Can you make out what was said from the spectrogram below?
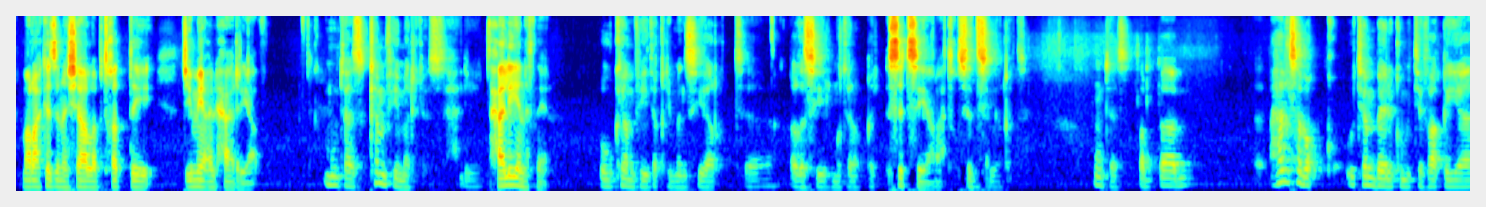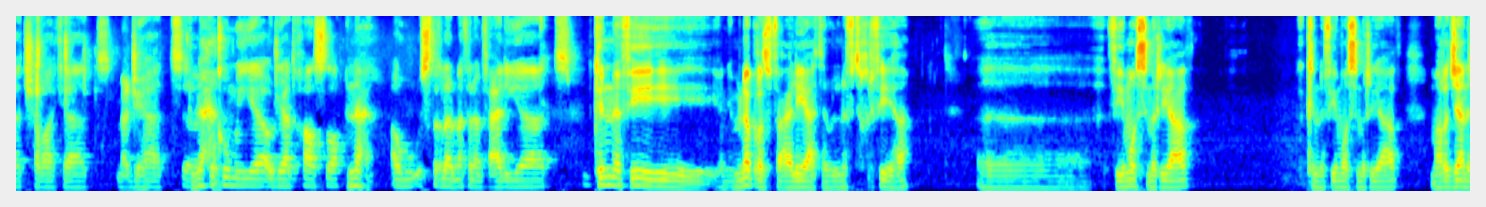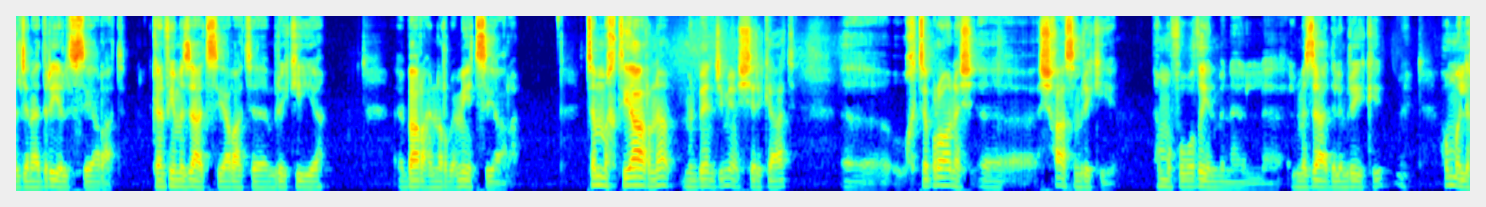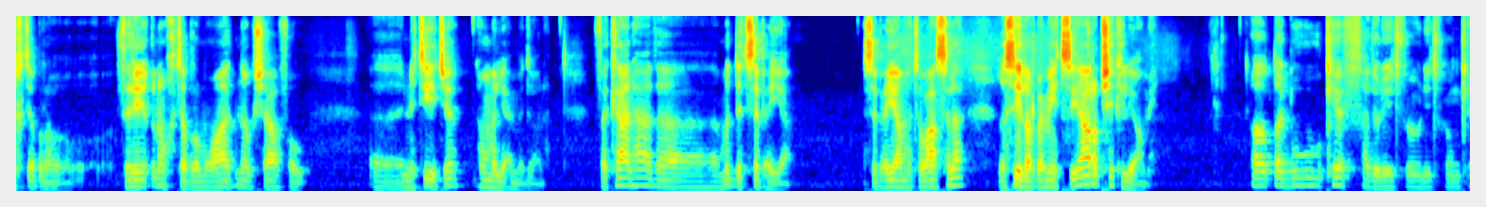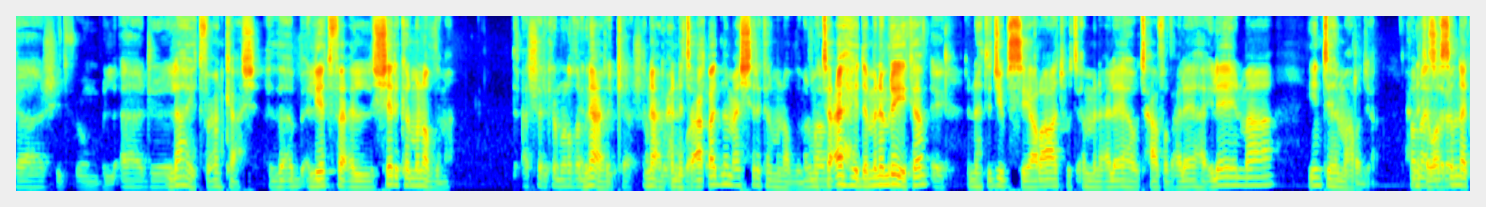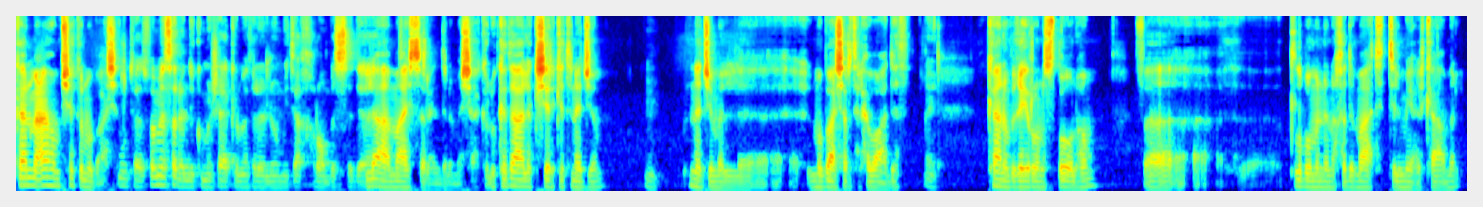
مراكزنا إن شاء الله بتغطي جميع أنحاء الرياض. ممتاز. كم في مركز حاليا؟ حاليا اثنين. وكم في تقريبا سيارة آه، غسيل متنقل؟ ست سيارات ست سيارات. ممتاز. طب هل سبق وتم بينكم اتفاقيات شراكات مع جهات نعم. حكومية أو جهات خاصة؟ نعم. أو استغلال مثلا فعاليات؟ كنا في يعني من أبرز فعالياتنا واللي نفتخر فيها آه، في موسم الرياض كنا في موسم الرياض مهرجان الجنادرية للسيارات. كان في مزاد سيارات أمريكية عبارة عن 400 سيارة. تم اختيارنا من بين جميع الشركات آه، واختبرونا آه، أشخاص أمريكيين. هم مفوضين من ال- المزاد الأمريكي. هم اللي اختبروا فريقنا واختبروا موادنا وشافوا آه، النتيجة. هم اللي عمدونا. فكان هذا مدة سبع أيام. سبع أيام متواصلة غسيل 400 سيارة بشكل يومي آه طيب وكيف هذول يدفعون؟ يدفعون كاش؟ يدفعون بالآجل؟ لا يدفعون كاش اللي يدفع الشركة المنظمة الشركة المنظمة نعم. كاش نعم إحنا. تعاقدنا مع الشركة المنظمة المتعهدة من أمريكا إيه. إنها تجيب السيارات وتأمن عليها وتحافظ عليها إلين ما ينتهي المهرجان إحنا تواصلنا كان معاهم بشكل مباشر ممتاز فما يصير عندكم مشاكل مثلا أنهم يتأخرون بالسداد؟ لا ما يصير عندنا مشاكل وكذلك شركة نجم. نجم ال- مباشره الحوادث. أي. كانوا بيغيرون اسطولهم فطلبوا مننا خدمات التلميع الكامل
